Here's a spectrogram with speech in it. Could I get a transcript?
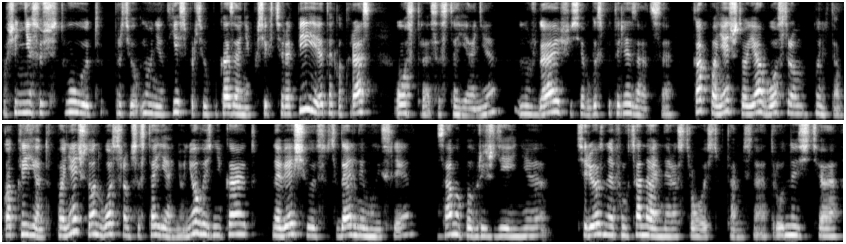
Вообще не существует против... ну нет, есть противопоказания к психотерапии, это как раз острое состояние, нуждающееся в госпитализации. Как понять, что я в остром, ну или там, как клиент понять, что он в остром состоянии? У него возникают навязчивые суицидальные мысли, самоповреждение, серьезное функциональное расстройство, там, не знаю, трудность э,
